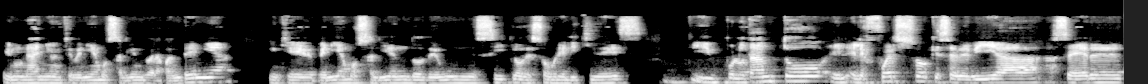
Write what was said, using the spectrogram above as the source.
en un año en que veníamos saliendo de la pandemia, en que veníamos saliendo de un ciclo de sobreliquidez y por lo tanto el, esfuerzo que se debía hacer eh,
